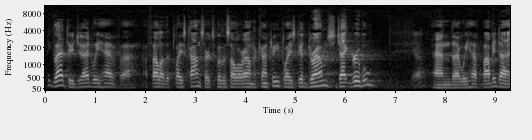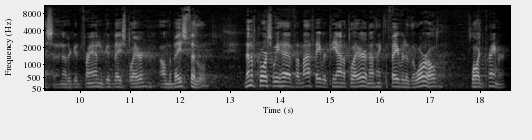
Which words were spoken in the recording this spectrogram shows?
Be glad to, Judd. We have uh, a fellow that plays concerts with us all around the country. He plays good drums, Jack Grubel. Yeah. And uh, we have Bobby Dyson, another good friend, good bass player, on the bass fiddle. Then, of course, we have uh, my favorite piano player, and I think the favorite of the world, Floyd Cramer.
